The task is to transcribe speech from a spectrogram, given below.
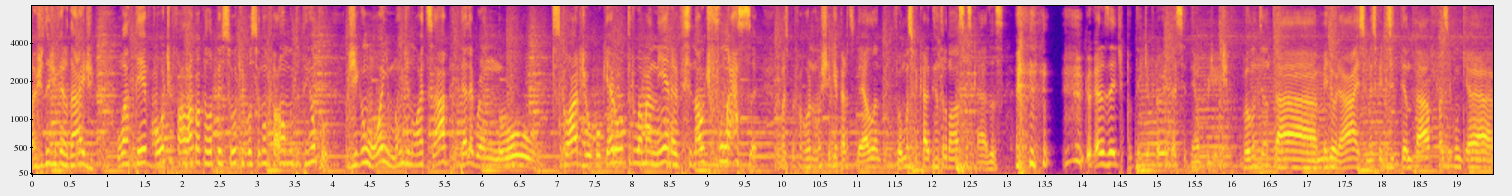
ajuda de verdade. Ou até volte a falar com aquela pessoa que você não fala há muito tempo. Diga um oi, mande no WhatsApp, Telegram ou Discord ou qualquer outra maneira, sinal de fumaça. Mas por favor, não chegue perto dela, vamos ficar dentro das nossas casas. o que eu quero dizer, tipo, tem que aproveitar esse tempo, gente. Vamos tentar melhorar, ser mais feliz e tentar fazer com que a.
